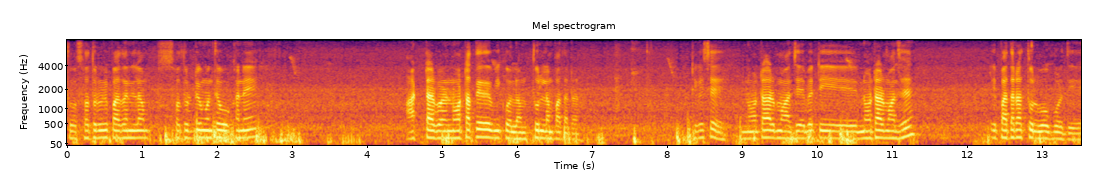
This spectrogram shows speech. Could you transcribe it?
তো সতেরোটি পাতা নিলাম, সতেরোটির মধ্যে ওখানে আটটার পরে নটাতে ই করলাম, তুললাম পাতাটা। ঠিক আছে? নটার মাঝে এবারটি নটার মাঝে এই পাতাটা তুলবো উপর দিয়ে।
